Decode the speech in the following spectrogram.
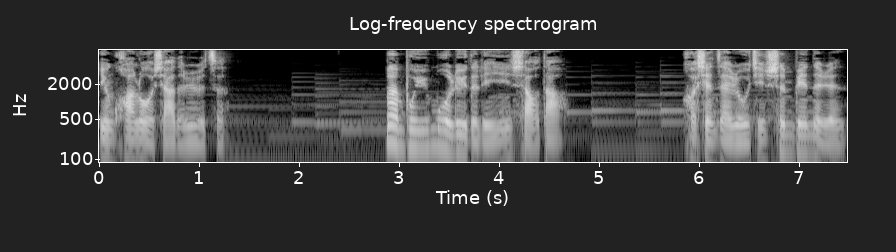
樱花落下的日子，漫步于墨绿的林荫小道。和现在如今身边的人，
